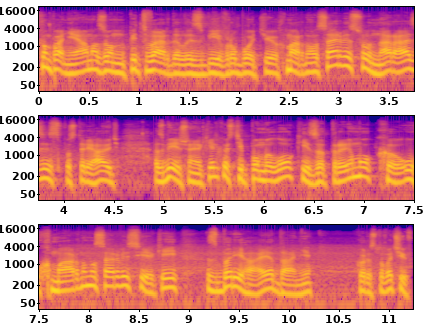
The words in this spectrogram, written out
В компанії Amazon підтвердили збій в роботі хмарного сервісу. Наразі спостерігають збільшення кількості помилок і затримок у хмарному сервісі, який зберігає дані користувачів.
